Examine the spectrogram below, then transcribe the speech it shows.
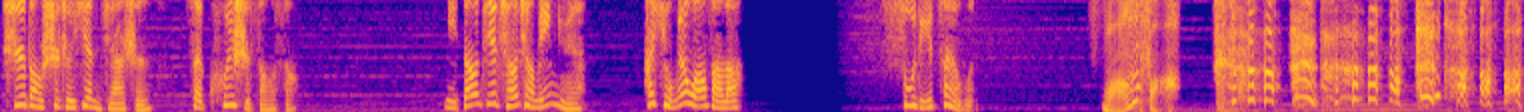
知道是这燕家人在窥视桑桑。你当街强抢民女，还有没有王法了？苏黎再问。王法？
